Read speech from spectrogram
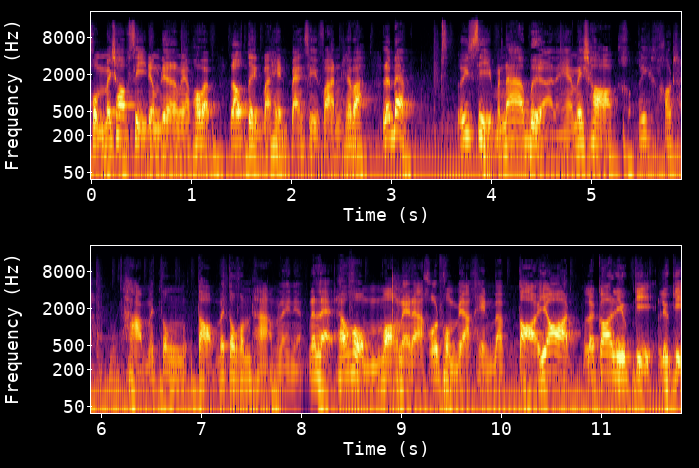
ผมไม่ชอบสีเดิมๆไงเพราะแบบเราตื่นมาเห็นแปรงสีฟันใช่ปะแล้วแบบเอ้ยสีมันน่าเบื่ออะไรเงี้ยไม่ชอบเฮ้ยเขาถามไม่ตรงตอบไม่ตรงคำถามอะไรเนี่ยนั่นแหละถ้าผมมองในอนาคตผมอยากเห็นแบบต่อยอด แล้วก็ลิวกิลิวกิ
